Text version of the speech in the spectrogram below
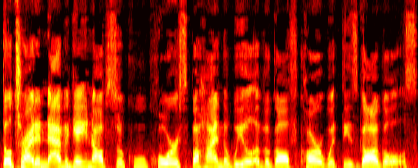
They'll try to navigate an obstacle course behind the wheel of a golf cart with these goggles.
